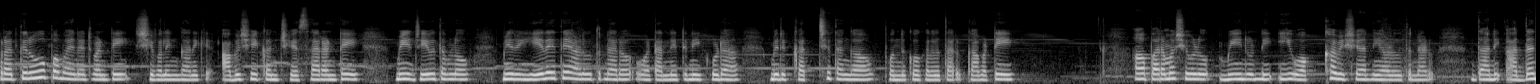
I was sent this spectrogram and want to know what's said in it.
ప్రతిరూపమైనటువంటి శివలింగానికి అభిషేకం చేశారంటే మీ జీవితంలో మీరు ఏదైతే అడుగుతున్నారో వాటన్నిటినీ కూడా మీరు ఖచ్చితంగా పొందుకోగలుగుతారు. కాబట్టి ఆ పరమశివుడు మీ నుండి ఈ ఒక్క విషయాన్ని అడుగుతున్నాడు. దాన్ని అర్థం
